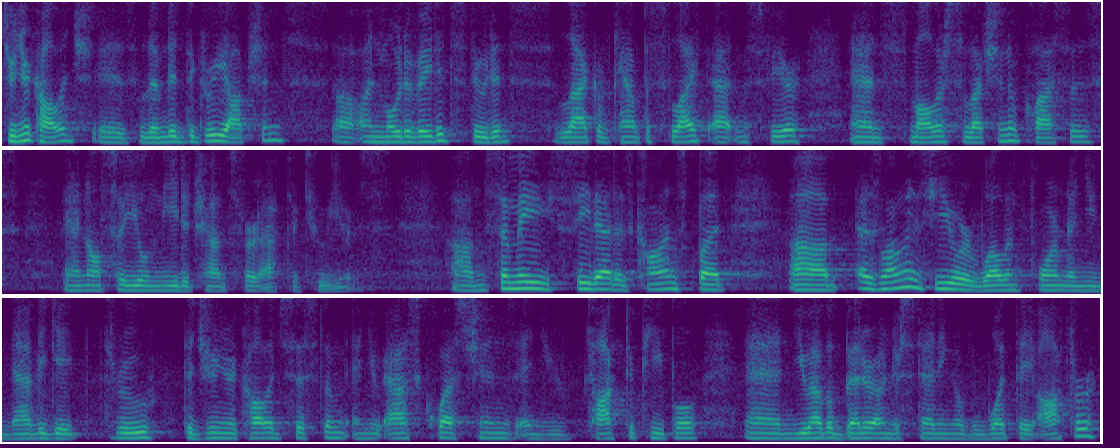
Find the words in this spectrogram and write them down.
junior college is limited degree options, uh, unmotivated students, lack of campus life atmosphere, and smaller selection of classes. And also, you'll need a transfer after two years. Um, some may see that as cons, but uh, as long as you are well informed and you navigate through the junior college system and you ask questions and you talk to people and you have a better understanding of what they offer,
